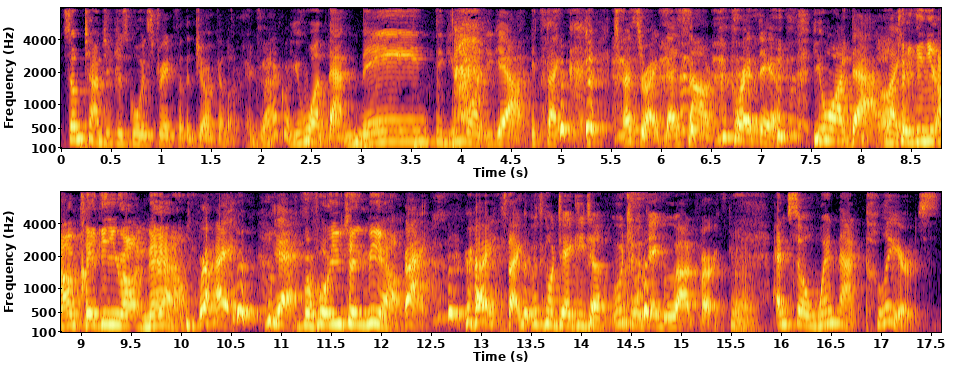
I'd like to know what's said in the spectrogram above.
sometimes you're just going straight for the jugular. Exactly. You want that main thing. You want, yeah, it's like, that's right, that sound right there. You want that. I'm like, taking you. I'm taking you out now right, yes. before you take me out. Right, right. It's like who's gonna take each other? Who's gonna take who out first? And so when that clears,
